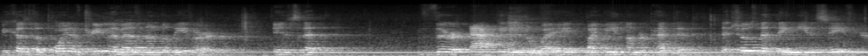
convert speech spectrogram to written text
Because the point of treating them as an unbeliever is that they're acting in a way by being unrepentant that shows that they need a savior.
